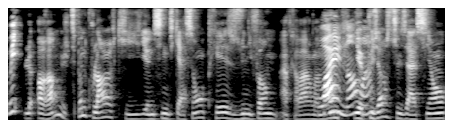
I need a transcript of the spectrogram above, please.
Oui. Le orange, c'est pas une couleur qui a une signification très uniforme à travers le Ouais, monde. non, Il y a hein. plusieurs utilisations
